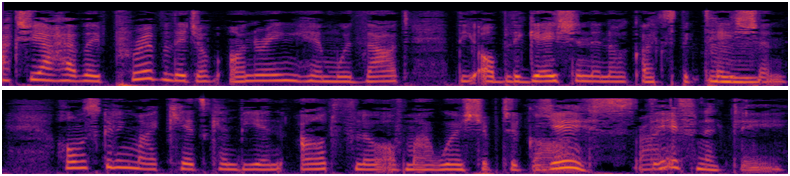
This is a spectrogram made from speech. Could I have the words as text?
Actually, I have a privilege of honoring Him without the obligation and expectation. Homeschooling my kids can be an outflow of my worship to God. Yes, right? definitely.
